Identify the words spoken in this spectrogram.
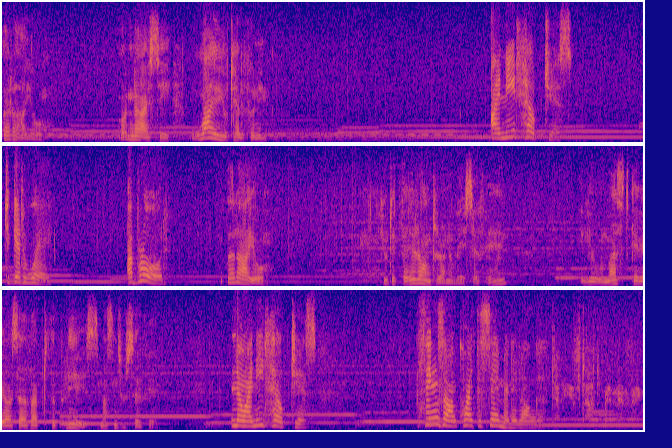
where are you? Oh, no, I see. Why are you telephoning? I need help, Jess. To get away. Abroad. Where are you? You did very wrong to run away, Sophie. You must give yourself up to the police, mustn't you, Sophie? No, I need help, Jess. Things aren't quite the same any longer. Telly, you've started remembering.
